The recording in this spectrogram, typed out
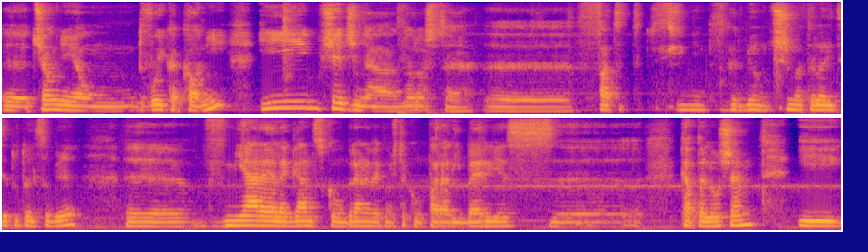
Y, ciągnie ją dwójka koni i siedzi na dorożce y, facet taki zgarbiony, trzyma tę lejce tutaj sobie w miarę elegancko ubrany w jakąś taką paraliberię z y, kapeluszem i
